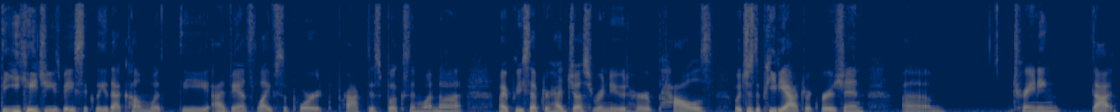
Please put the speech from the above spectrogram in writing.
the EKGs basically that come with the advanced life support practice books and whatnot. My preceptor had just renewed her PALS, which is the pediatric version. Um, training that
